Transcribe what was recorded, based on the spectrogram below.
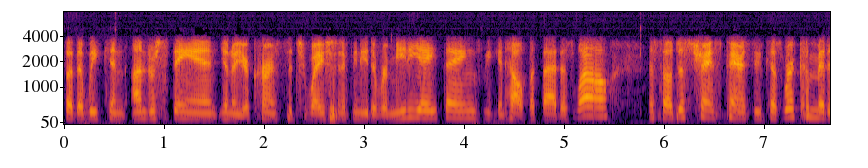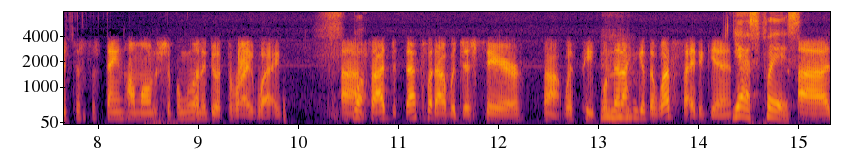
so that we can understand, you know, your current situation. If you need to remediate things, we can help with that as well. And so just transparency because we're committed to sustain home ownership and we want to do it the right way. Uh, well, so I, that's what I would just share uh, with people. Mm-hmm. And then I mm-hmm. can give the website again. Yes, please. Uh,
